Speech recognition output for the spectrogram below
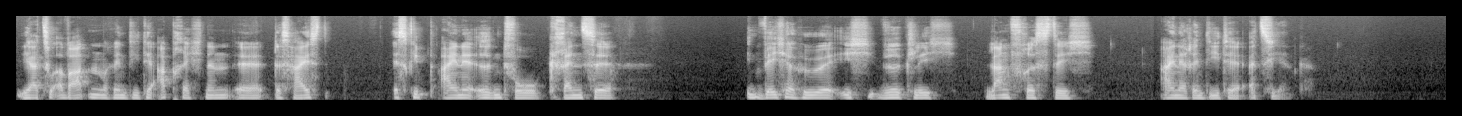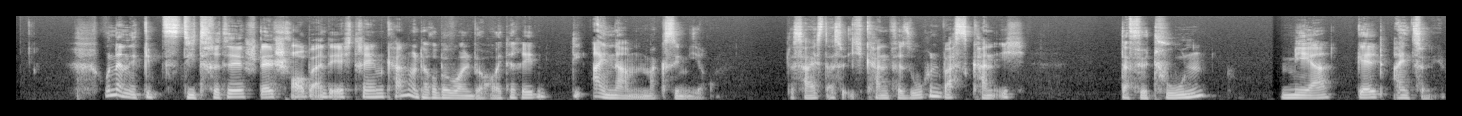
ja zu erwartenden Rendite abrechnen. Äh, das heißt, es gibt eine irgendwo Grenze, in welcher Höhe ich wirklich langfristig eine Rendite erzielen kann. Und dann gibt es die dritte Stellschraube, an der ich drehen kann, und darüber wollen wir heute reden, die Einnahmenmaximierung. Das heißt also, ich kann versuchen, was kann ich dafür tun, mehr Geld einzunehmen.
